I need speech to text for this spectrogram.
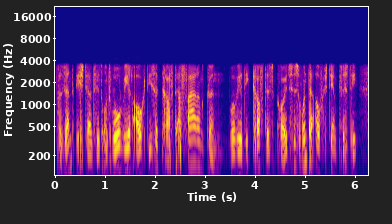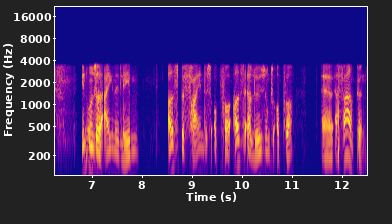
präsent gestellt wird und wo wir auch diese Kraft erfahren können, wo wir die Kraft des Kreuzes und der Auferstehung Christi in unser eigenes Leben als befreiendes Opfer, als Erlösungsopfer äh, erfahren können.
